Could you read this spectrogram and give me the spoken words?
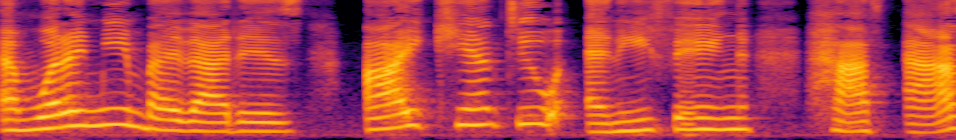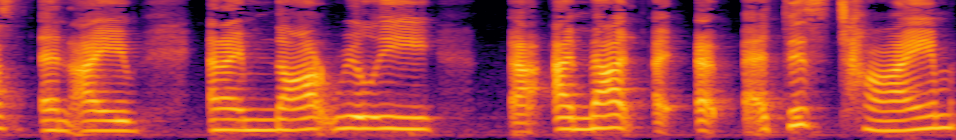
And what I mean by that is I can't do anything half-assed and I and I'm not really I'm not at, this time.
